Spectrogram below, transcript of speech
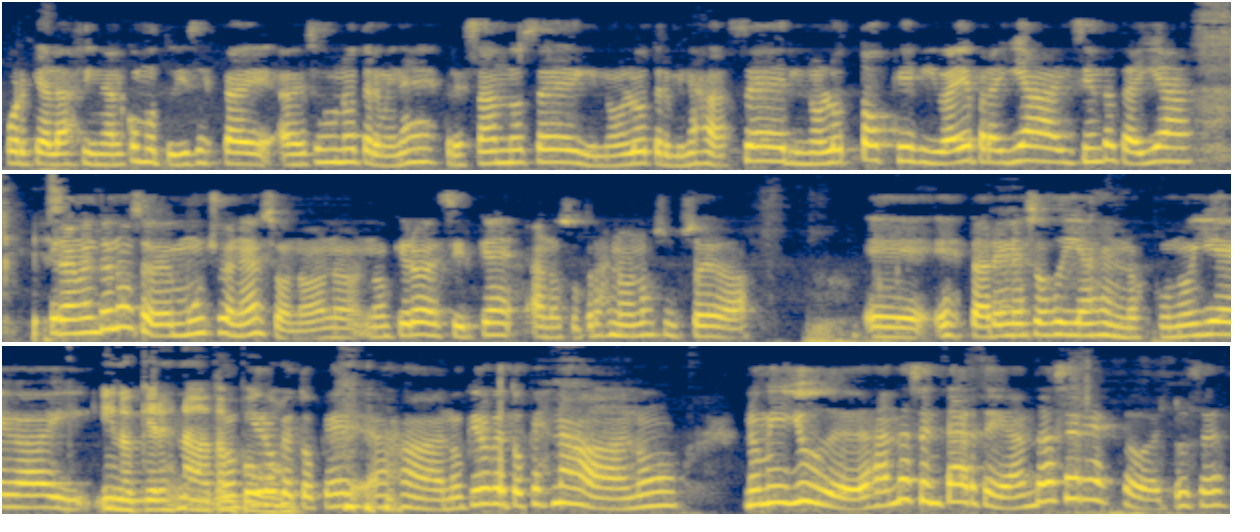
porque a la final, como tú dices, cae, a veces uno termina estresándose y no lo terminas de hacer y no lo toques y vaya para allá y siéntate allá. Y realmente uno se ve mucho en eso, ¿no? No, no quiero decir que a nosotras no nos suceda, eh, estar en esos días en los que uno llega y, y no quieres nada tampoco. No quiero que toques, ajá, no quiero que toques nada, no, no me ayudes, anda a sentarte, anda a hacer esto, entonces.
